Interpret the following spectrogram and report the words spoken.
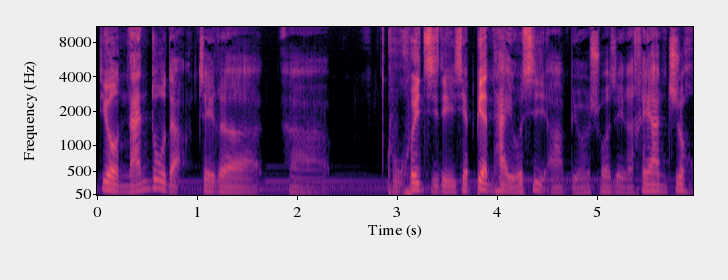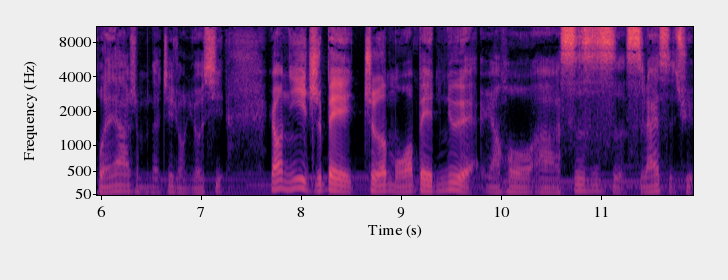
具有难度的这个呃骨灰级的一些变态游戏啊，比如说这个黑暗之魂啊什么的这种游戏。然后你一直被折磨、被虐，然后啊死死死死来死去，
